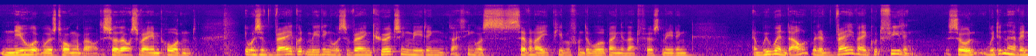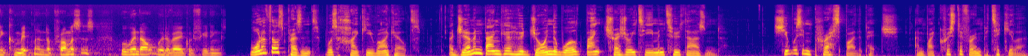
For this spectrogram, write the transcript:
knew what we was talking about. So that was very important. It was a very good meeting. It was a very encouraging meeting. I think it was seven or eight people from the World Bank in that first meeting. And we went out with a very, very good feeling. So we didn't have any commitment or promises. We went out with a very good feeling. One of those present was Heike Reichelt, a German banker who joined the World Bank Treasury team in 2000. She was impressed by the pitch, and by Christopher in particular,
